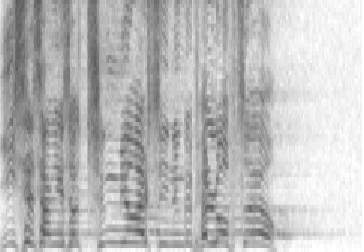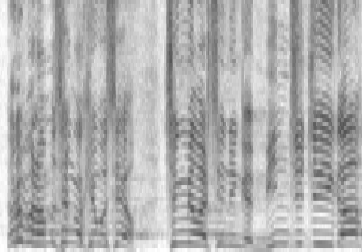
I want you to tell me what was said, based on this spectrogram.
이 세상에서 증명할 수 있는 게 별로 없어요. 여러분 한번 생각해 보세요. 증명할 수 있는 게 민주주의가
